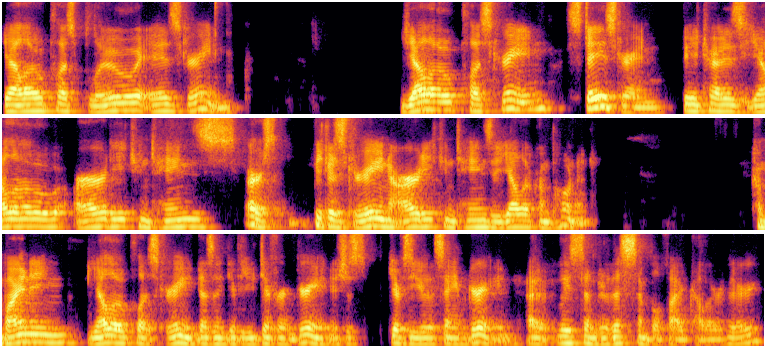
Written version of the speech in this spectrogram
Yellow plus blue is green yellow plus green stays green because yellow already contains, or because green already contains a yellow component. Combining yellow plus green doesn't give you different green, it just gives you the same green, at least under this simplified color theory.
